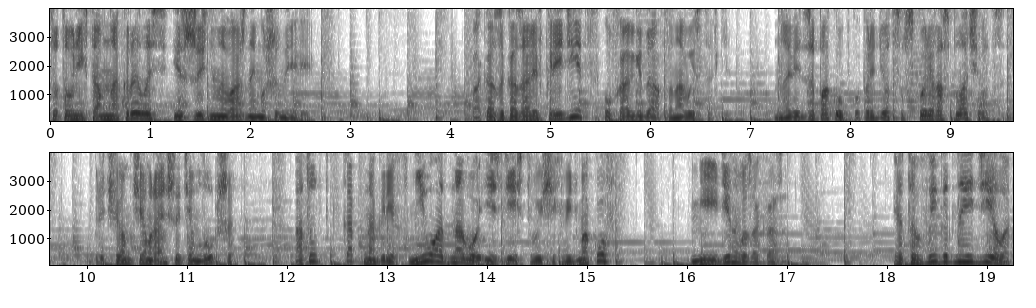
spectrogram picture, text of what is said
Что-то у них там накрылось из жизненно важной машинерии. Пока заказали в кредит у Хальгдафа на выставке, но ведь за покупку придется вскоре расплачиваться. Причем чем раньше, тем лучше. А тут, как на грех, ни у одного из действующих ведьмаков ни единого заказа. «Это выгодное дело»,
